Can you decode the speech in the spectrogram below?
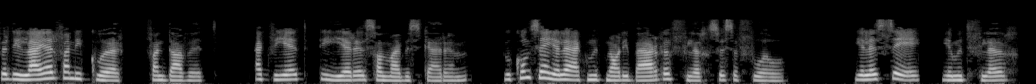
Voor die leier van die koor, van David. Ik weet, die Heere zal mij beschermen. Hoe kon sê jylle ek moet naar die bergen vlug een voel? Jylle sê, je moet vlug,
